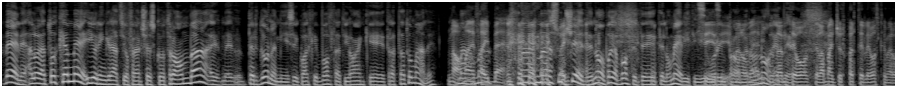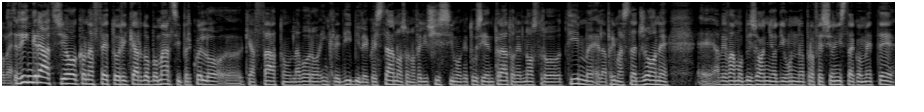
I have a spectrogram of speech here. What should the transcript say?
Bene, allora tocca a me. Io ringrazio Francesco Tromba. Eh, eh, perdonami se qualche volta ti ho anche trattato male. No, ma, ma fai bene. Ma, ma succede, no? Poi a volte te, te lo meriti sì, un rimprovero. Sì, me lo no? tante volte, la maggior parte delle volte me lo merito. Ringrazio con affetto Riccardo Bomarzi per quello eh, che ha fatto, un lavoro incredibile quest'anno. Sono felicissimo che tu sia entrato nel nostro team. È la prima stagione. Eh, avevamo bisogno di un professionista come te,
